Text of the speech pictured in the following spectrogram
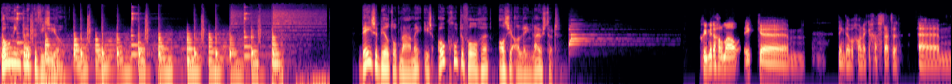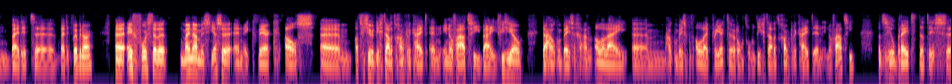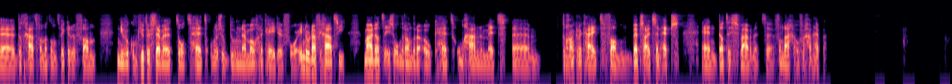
Koninklijke Visio. Deze beeldopname is ook goed te volgen als je alleen luistert. Goedemiddag allemaal. Ik ehm, denk dat we gewoon lekker gaan starten ehm, bij, dit, eh, bij dit webinar. Eh, even voorstellen, mijn naam is Jesse en ik werk als ehm, adviseur digitale toegankelijkheid en innovatie bij Visio. Daar hou ik me bezig aan allerlei, hou ik me bezig met allerlei projecten rondom digitale toegankelijkheid en innovatie. Dat is heel breed. Dat, is, uh, dat gaat van het ontwikkelen van nieuwe computerstemmen tot het onderzoek doen naar mogelijkheden voor indoornavigatie. Maar dat is onder andere ook het omgaan met um, toegankelijkheid van websites en apps. En dat is waar we het uh, vandaag over gaan hebben.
